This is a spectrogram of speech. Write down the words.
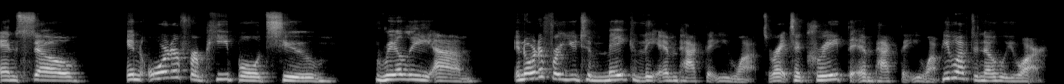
And so, in order for people to really um, in order for you to make the impact that you want, right? To create the impact that you want, people have to know who you are.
